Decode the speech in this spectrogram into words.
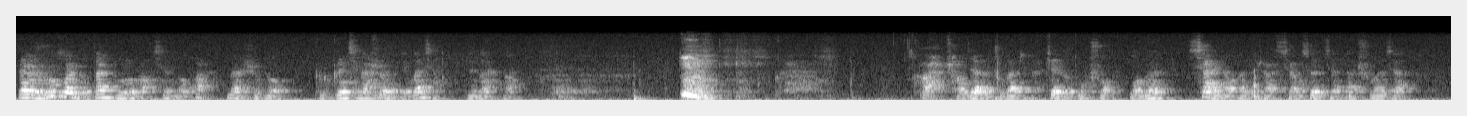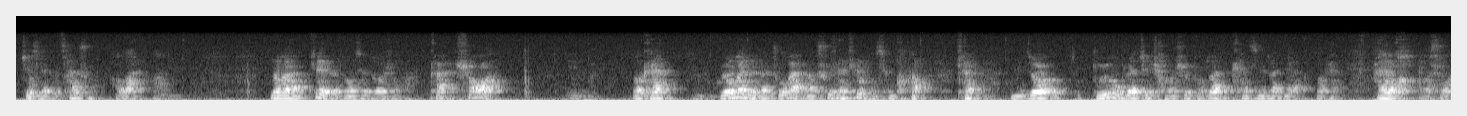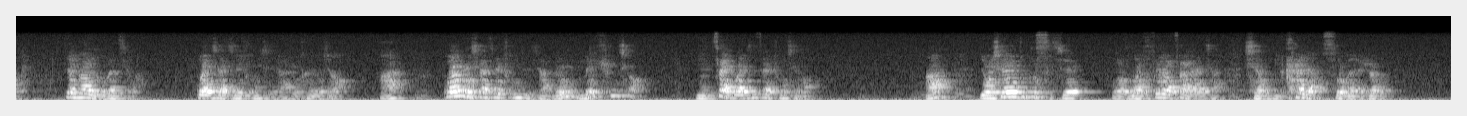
但是如果有单独的网线模块，那是不跟跟其他设备没关系了，明白啊？啊，常见的主板品牌，这个不说。我们下一张幻灯片详细的简单说一下这些的参数，好吧？啊，那么这个东西都是什么？看烧了，OK。如果你的主板上出现这种情况，这你就不用再去尝试不断的开机断电，OK。还有我说，电脑有问题了，关一下机重启一下就很有效啊。关一下再重启一下没没生效，你再关机再重启吗？啊？有些人就不死心，我我非要再来一下，行，你开两次我也认，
